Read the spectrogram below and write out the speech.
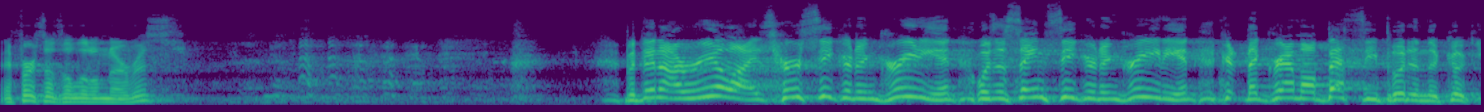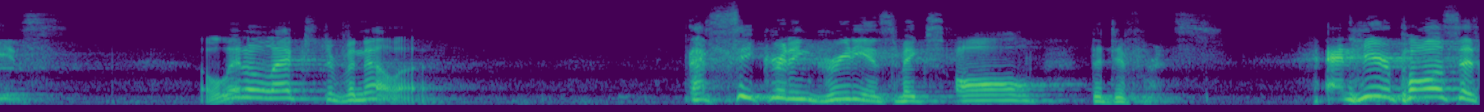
And at first, I was a little nervous. But then I realized her secret ingredient was the same secret ingredient that Grandma Betsy put in the cookies a little extra vanilla. That secret ingredients makes all the difference. And here Paul says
